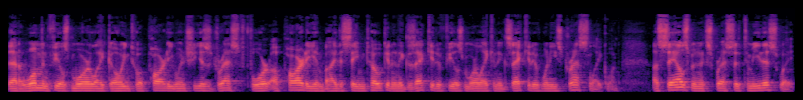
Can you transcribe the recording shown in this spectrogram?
That a woman feels more like going to a party when she is dressed for a party, and by the same token, an executive feels more like an executive when he's dressed like one. A salesman expressed it to me this way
